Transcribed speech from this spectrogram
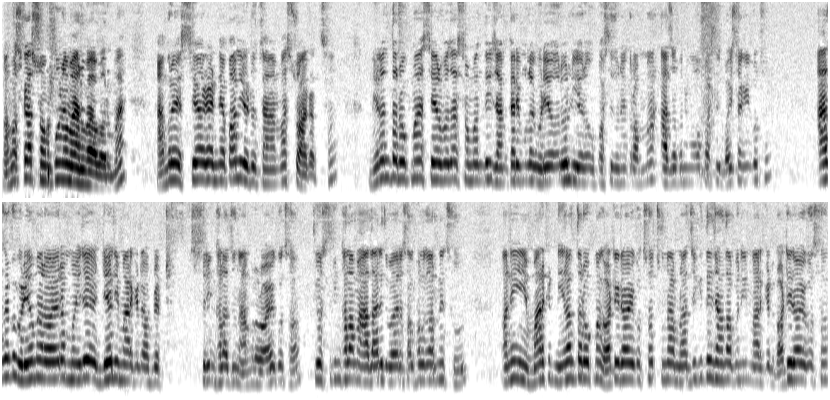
नमस्कार सम्पूर्ण महानुभावहरूमा। हाम्रो सेयर गाइड नेपाली युट्युब च्यानलमा स्वागत छ। निरन्तर रूपमा सेयर बजार सम्बन्धी जानकारीमूलक भिडियोहरू लिएर उपस्थित हुने क्रममा आज पनि म उपस्थित भइसकेको छु। आजको भिडियोमा रहेर मैले डेली मार्केट अपडेट श्रृङ्खला जुन हाम्रो रहेको छ त्यो श्रृङ्खलामा आधारित भएर छलफल गर्नेछु अनि मार्केट निरन्तर रूपमा घटिरहेको छ चुनाव नजिकै जाँदा पनि मार्केट घटिरहेको छ।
